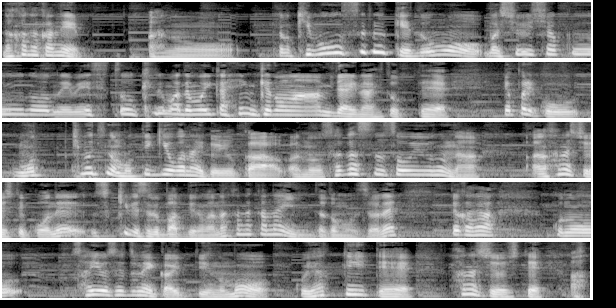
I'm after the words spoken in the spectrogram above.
なかなかね、あのでも希望するけども、まあ、就職のね、面接を受けるまでもいかへんけどな、みたいな人って、やっぱりこう、も、気持ちの持っていきようがないというか、あの、探すそういうふうな、あの話をしてこうね、スッキリする場っていうのがなかなかないんだと思うんですよね。だから、この、採用説明会っていうのも、こうやっていて、話をして、あ、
